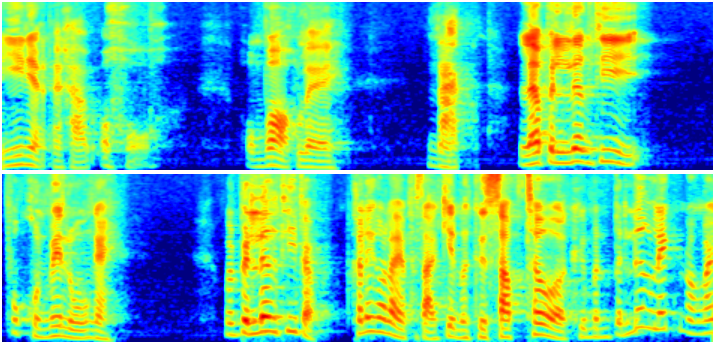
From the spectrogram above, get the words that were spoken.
นี้เนี่ยนะครับ โอ้โห ผมบอกเลย หนัก แล้วเป็นเรื่องที่พวกคุณไม่รู้ไง มันเป็นเรื่องที่แบบเขาเรียกว่าอะไรภาษาอังกฤษมันคือ subtle อะคือมันเป็นเรื่องเล็กน้อย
